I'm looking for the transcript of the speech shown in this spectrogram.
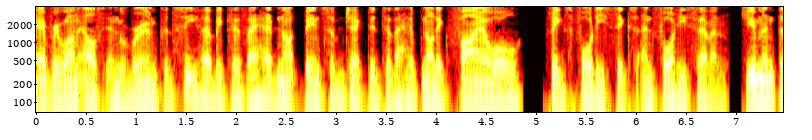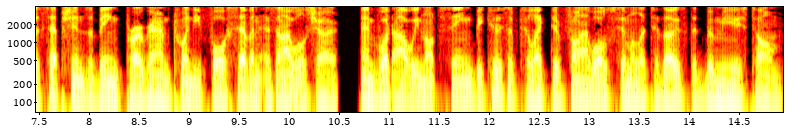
Everyone else in the room could see her because they had not been subjected to the hypnotic firewall. Figs 46 and 47. Human perceptions are being programmed 24-7 as I will show. And what are we not seeing because of collective firewalls similar to those that bemuse Tom?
